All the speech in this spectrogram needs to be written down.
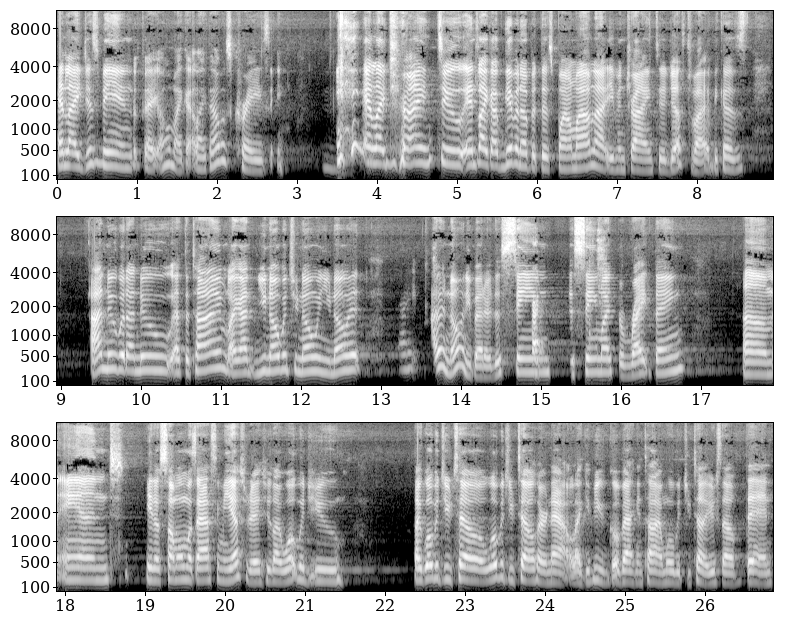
and like just being like oh my god like that was crazy and like trying to and like i've given up at this point i'm like i'm not even trying to justify it because i knew what i knew at the time like i you know what you know when you know it right. I didn't know any better. This seemed Right. this seemed like the right thing. Um, and you know, someone was asking me yesterday, she's like, what would you like what would you tell what would you tell her now? Like if you could go back in time, what would you tell yourself then?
